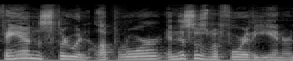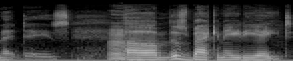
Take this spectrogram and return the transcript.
fans threw an uproar, and this was before the internet days. Um, this was back in '88.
